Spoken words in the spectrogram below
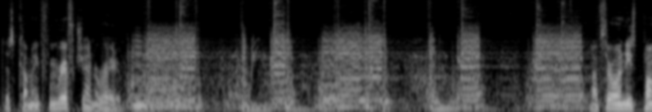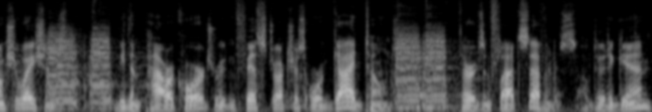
that's coming from riff generator. I throw in these punctuations, be them power chords, root and fifth structures, or guide tones, thirds and flat sevens. I'll do it again.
